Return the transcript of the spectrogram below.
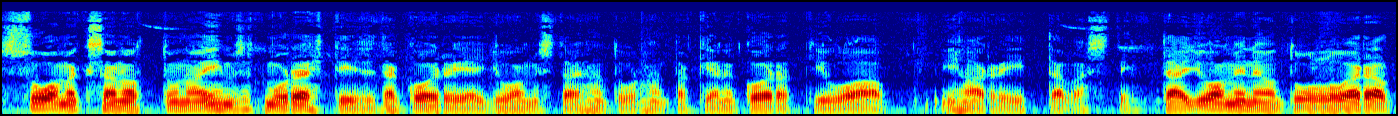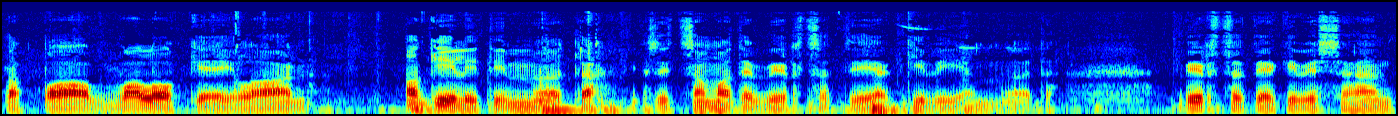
Suomeksi sanottuna ihmiset murehtii sitä koirien juomista ihan turhan takia. Ne koirat juo ihan riittävästi. Tämä juominen on tullut eräällä tapaa valokeilaan agilitin myötä ja sitten samaten virtsatiekivien myötä. Virtsatiekivissähän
